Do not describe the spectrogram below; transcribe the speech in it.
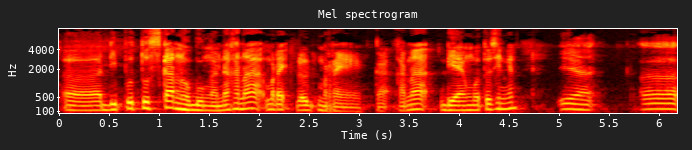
eh, diputuskan hubungannya karena mereka mereka karena dia yang mutusin kan? Iya. eh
